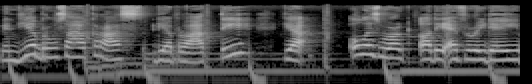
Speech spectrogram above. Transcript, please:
dan dia berusaha keras, dia berlatih, dia always work all day every day,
